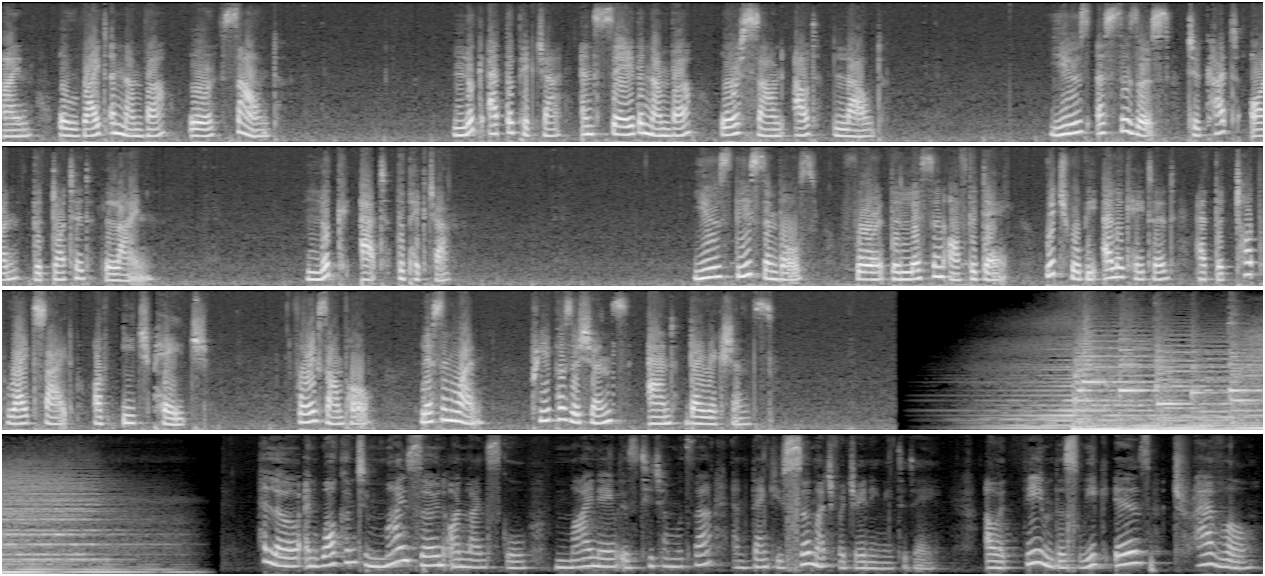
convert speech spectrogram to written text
line or write a number or sound. Look at the picture and say the number or sound out loud. Use a scissors to cut on the dotted line. Look at the picture. Use these symbols for the lesson of the day, which will be allocated at the top right side of each page. For example, Lesson 1 Prepositions and Directions. Hello and welcome to My Zone Online School. My name is Teacher Mutsa and thank you so much for joining me today. Our theme this week is travel.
